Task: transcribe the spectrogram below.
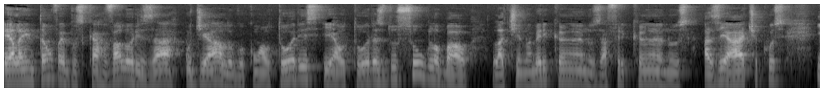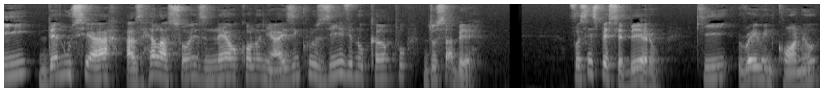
Ela então vai buscar valorizar o diálogo com autores e autoras do sul global, latino-americanos, africanos, asiáticos e denunciar as relações neocoloniais, inclusive no campo do saber. Vocês perceberam que Raywin Connell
